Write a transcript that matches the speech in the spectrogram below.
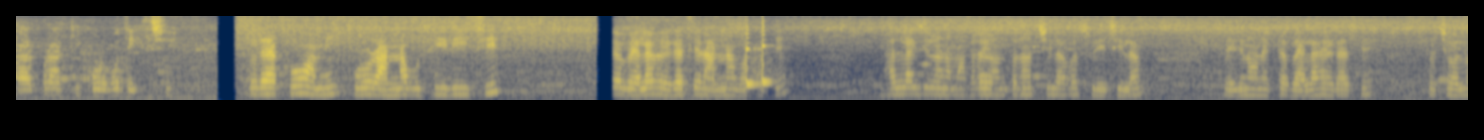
তারপর আর কি করব দেখছি। তো দেখো আমি পুরো রান্না বসিয়ে দিয়েছি। বেলা হয়ে গেছে রান্না বসাতে। ভালো লাগছিল না মাথাটা যন্ত্রণা হচ্ছিল, আবার শুয়েছিলাম। সেই জন্য অনেকটা বেলা হয়ে গেছে। তো চলো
